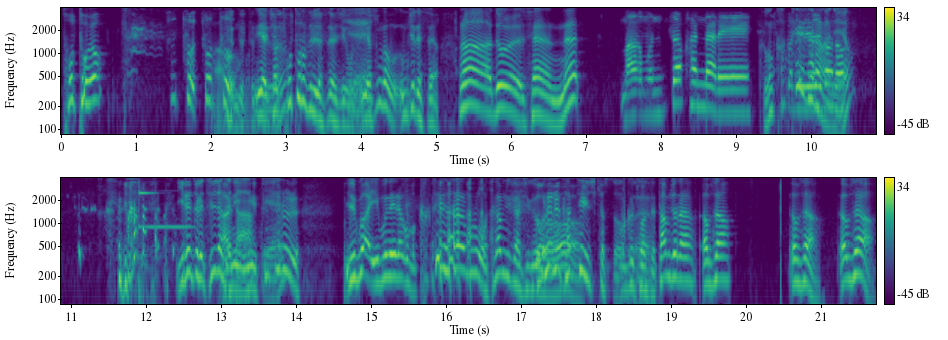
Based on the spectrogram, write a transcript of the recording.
토토요? 투투 투투. 예, 저 토토로 들렸어요, 지금. 예. 예, 순간 움찔했어요. 하나, 둘, 셋, 넷. 마음 울적한 날에. 그건 칵테일 사랑 아니에요? 이래저래 틀렸네 다. 아니, 이 투투를 일과 2분의 1하고 뭐 칵테일 사랑을 부르면 어떡합니까, 지금. 예. 노래를 칵테일 시켰어. 어, 그거 좋았어요. 다음 전화. 여보세요? 여보세요? 여보세요?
